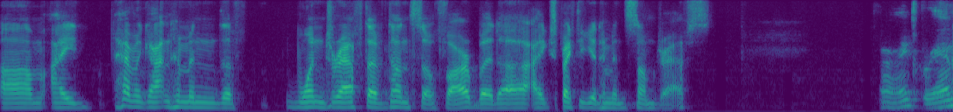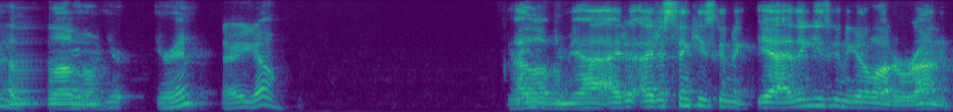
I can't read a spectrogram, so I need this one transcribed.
Um, I haven't gotten him in the one draft I've done so far, but uh, I expect to get him in some drafts. All right, Graham. I love you're, him. You're, you're in. There you go. You're I in? love him. Yeah, I, I just think he's gonna. Yeah, I think he's gonna get a lot of run,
